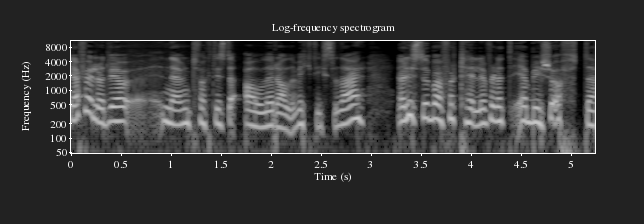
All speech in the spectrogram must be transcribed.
Jeg føler at vi har nevnt faktisk det aller, aller viktigste der. Jeg har lyst til å bare fortelle, for jeg blir så ofte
